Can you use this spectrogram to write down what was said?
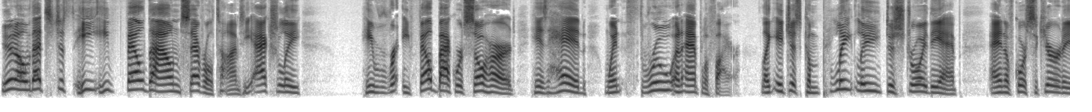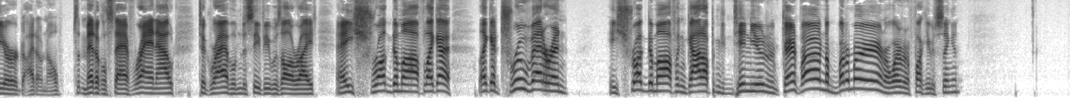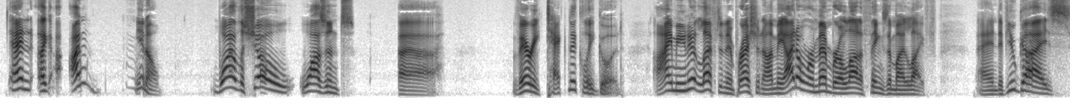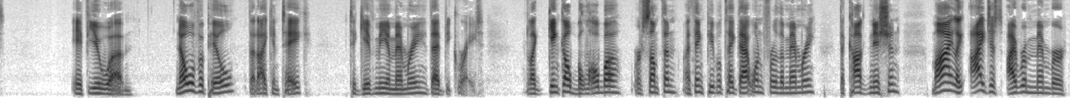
You know, that's just he he fell down several times. He actually he he fell backwards so hard his head went through an amplifier. Like it just completely destroyed the amp. And of course, security or I don't know, medical staff ran out to grab him to see if he was all right. And he shrugged him off like a like a true veteran. He shrugged him off and got up and continued and can't find the better man or whatever the fuck he was singing. And like I'm, you know, while the show wasn't uh very technically good, I mean it left an impression on me. I don't remember a lot of things in my life. And if you guys if you uh, know of a pill that I can take to give me a memory, that'd be great. Like ginkgo biloba or something. I think people take that one for the memory, the cognition. My like I just I remember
